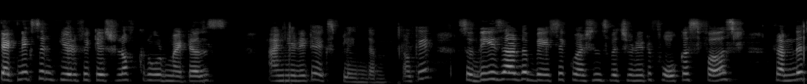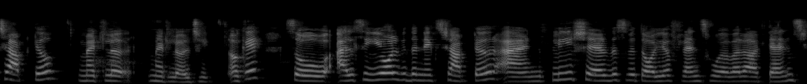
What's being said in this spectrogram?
Techniques in purification of crude metals and you need to explain them okay? So these are the basic questions which you need to focus first from the chapter metallur metallurgy okay? So i'll see you all with the next chapter and please share this with all your friends whoever are tensed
